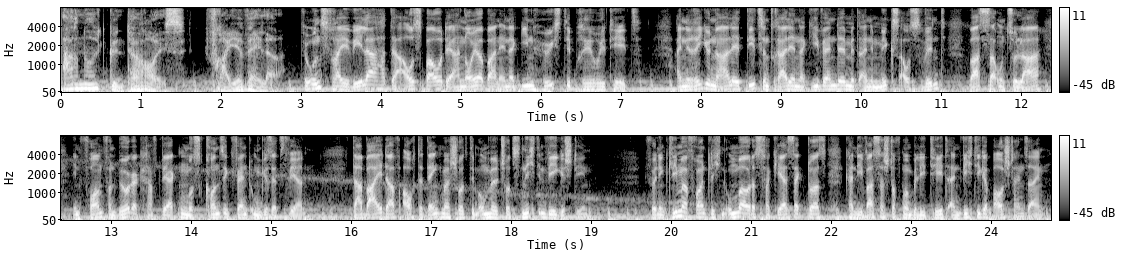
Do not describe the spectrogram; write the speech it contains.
Arnold Günther Reuss, Freie Wähler. Für uns Freie Wähler hat der Ausbau der erneuerbaren Energien höchste Priorität. Eine regionale, dezentrale Energiewende mit einem Mix aus Wind, Wasser und Solar in Form von Bürgerkraftwerken muss konsequent umgesetzt werden. Dabei darf auch der Denkmalschutz dem Umweltschutz nicht im Wege stehen. Für den klimafreundlichen Umbau des Verkehrssektors kann die Wasserstoffmobilität ein wichtiger Baustein sein.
